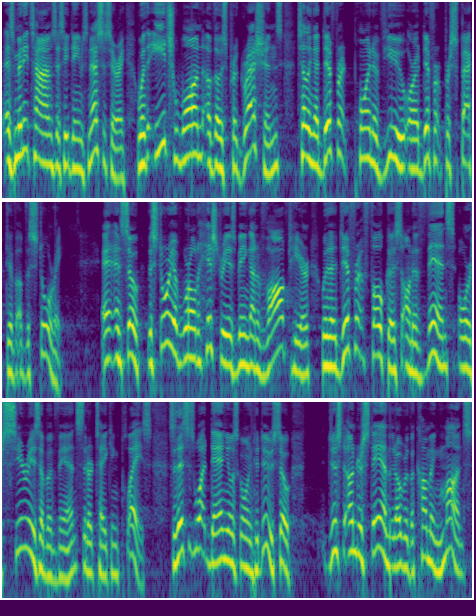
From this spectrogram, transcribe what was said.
as many times as he deems necessary, with each one of those progressions telling a different point of view or a different perspective of the story. And, and, so the story of world history is being involved here with a different focus on events or series of events that are taking place. So this is what Daniel is going to do. So just understand that over the coming months,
